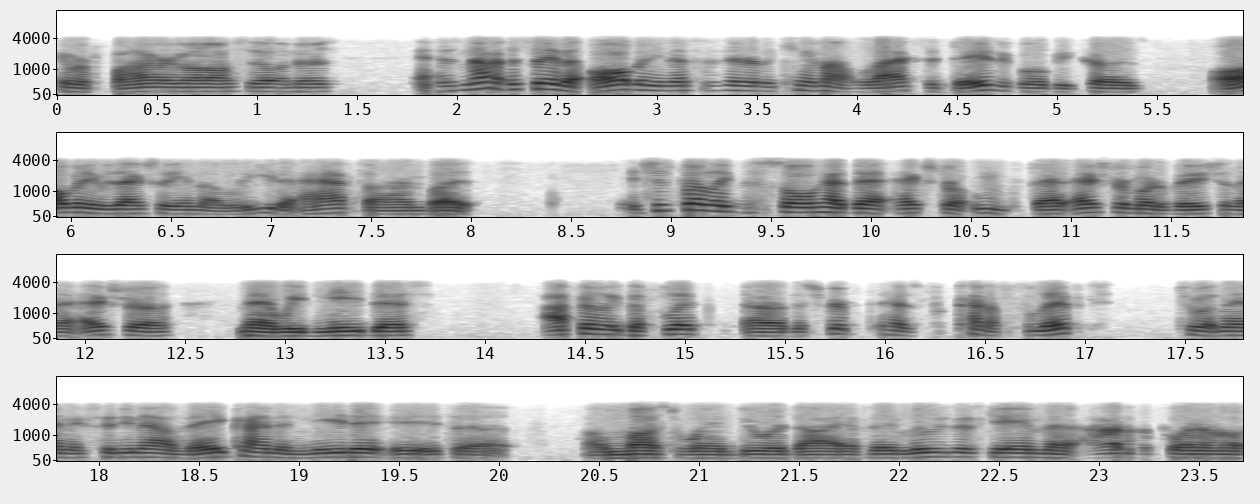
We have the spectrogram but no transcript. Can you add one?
They were firing on all cylinders. And it's not to say that Albany necessarily came out lackadaisical because Albany was actually in the lead at halftime, but it just felt like the Soul had that extra oomph, that extra motivation, that extra man, we need this. I feel like the flip, uh, the script has kind of flipped to Atlantic City now. They kind of need it. It's a a must win, do or die. If they lose this game, they're out of the playoffs,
